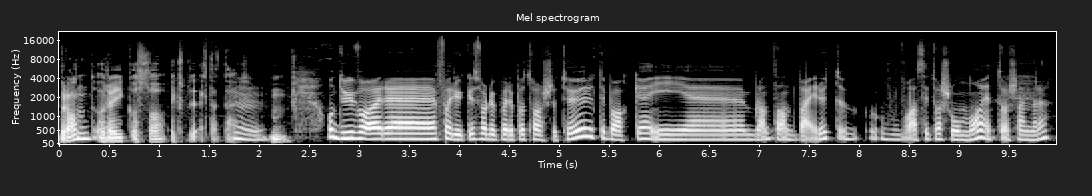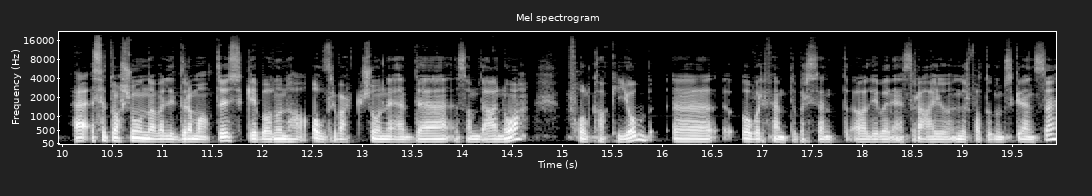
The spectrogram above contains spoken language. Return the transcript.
brann og røyk, og så eksploderte dette. her. Mm. Mm. Og du var, uh, Forrige uke var du på reportasjetur tilbake i uh, bl.a. Beirut. Hva er situasjonen nå, ett år senere? Eh, situasjonen er veldig dramatisk. Libanon har aldri vært så nede som det er nå. Folk har ikke jobb. Eh, over 50% av libanesere er jo under fattigdomsgrense.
